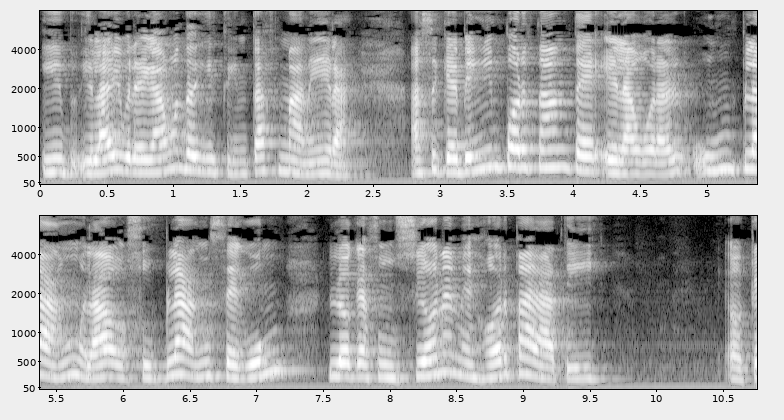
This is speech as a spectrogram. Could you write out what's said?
y, y la bregamos de distintas maneras. Así que es bien importante elaborar un plan, o su plan, según lo que funcione mejor para ti. ¿Ok?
